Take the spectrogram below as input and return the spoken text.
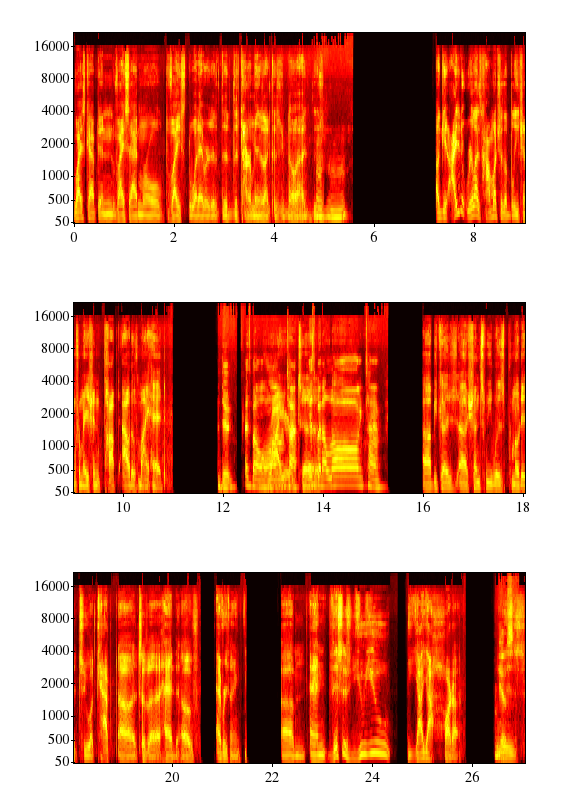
vice captain, vice admiral, vice whatever the, the, the term is, like because you know, I, hmm again, I didn't realize how much of the bleach information popped out of my head. Dude, it's been a long Prior time. to- It's been a long time. uh, because uh, Shunsui was promoted to a cap uh, to the head of everything. Um, and this is Yu Yu Yayahara, who Yes. is-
